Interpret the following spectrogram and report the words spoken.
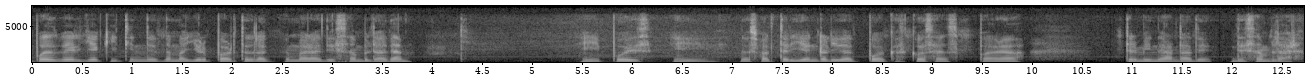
puedes ver ya aquí tienes la mayor parte de la cámara desamblada y pues eh, nos faltaría en realidad pocas cosas para terminarla de desamblar.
